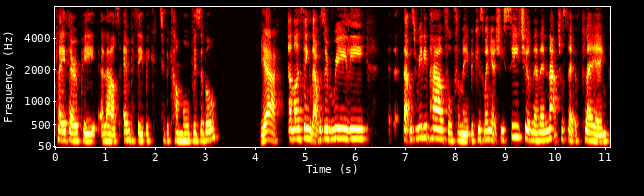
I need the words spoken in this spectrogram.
play therapy allows empathy be- to become more visible. Yeah. And I think that was a really that was really powerful for me because when you actually see children in their natural state of playing,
